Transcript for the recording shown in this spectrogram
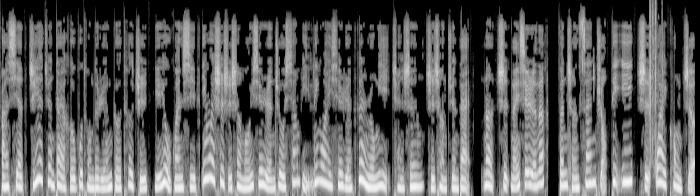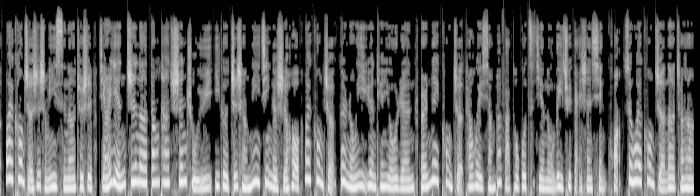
发现，职业倦怠和不同的人格特质也有关系，因为事实上某一些人就相比另外一些人更容易产生职场倦怠。那是哪一些人呢？分成三种，第一是外控者。外控者是什么意思呢？就是简而言之呢，当他身处于一个职场逆境的时候，外控者更容易怨天尤人，而内控者他会想办法透过自己的努力去改善现况。所以外控者呢，常常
